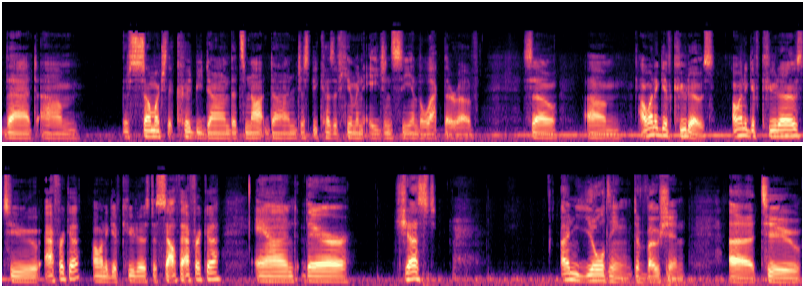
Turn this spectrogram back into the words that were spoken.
that um, there's so much that could be done that's not done just because of human agency and the lack thereof. So um, I want to give kudos. I want to give kudos to Africa. I want to give kudos to South Africa and their just unyielding devotion uh, to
